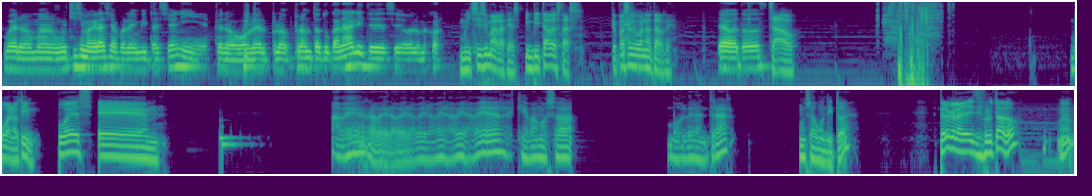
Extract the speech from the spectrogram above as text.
Bueno, mano, muchísimas gracias por la invitación y espero volver pronto a tu canal y te deseo lo mejor. Muchísimas gracias. Invitado estás. Que pases buena tarde. Chao a todos. Chao. Bueno, Tim, pues... A ver, a ver, a ver, a ver, a ver, a ver, a ver, que vamos a volver a entrar. Un segundito, ¿eh? Espero que lo hayáis disfrutado. ¿eh?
